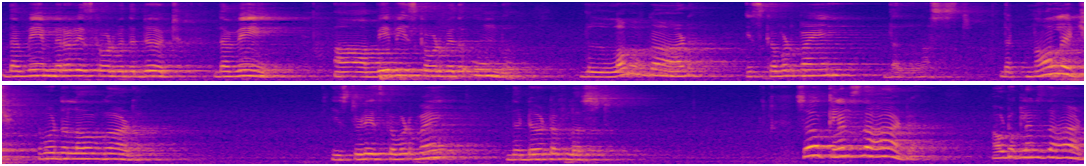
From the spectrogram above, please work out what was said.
The way mirror is covered with the dirt. The way uh, baby is covered by the womb. The love of God is covered by the lust. That knowledge about the love of God is today is covered by the dirt of lust. So cleanse the heart. How to cleanse the heart?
